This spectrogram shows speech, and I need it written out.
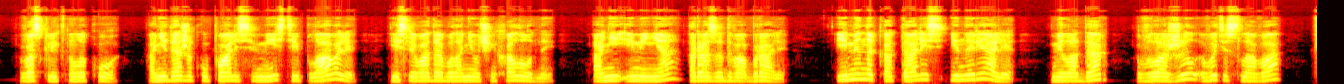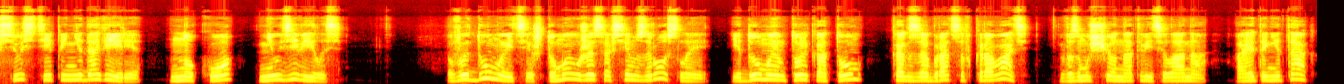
— воскликнула Ко. «Они даже купались вместе и плавали, если вода была не очень холодной. Они и меня раза два брали. Именно катались и ныряли». Милодар вложил в эти слова всю степень недоверия, но Ко не удивилась. «Вы думаете, что мы уже совсем взрослые и думаем только о том, как забраться в кровать?» — возмущенно ответила она. «А это не так.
